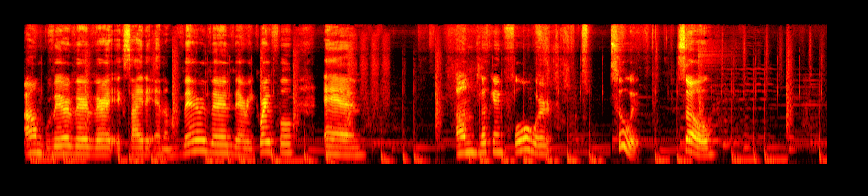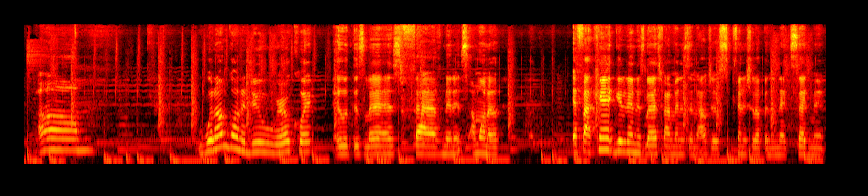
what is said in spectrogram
I'm very, very, very excited and I'm very, very, very grateful. And I'm looking forward to it. So, um, what I'm going to do real quick with this last five minutes, I want to, if I can't get it in this last five minutes, then I'll just finish it up in the next segment.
